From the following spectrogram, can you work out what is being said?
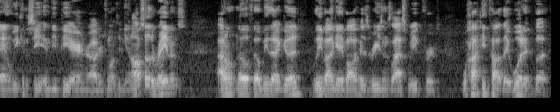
and we can see MVP Aaron Rodgers once again. Also the Ravens, I don't know if they'll be that good. Levi gave all his reasons last week for why he thought they wouldn't, but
